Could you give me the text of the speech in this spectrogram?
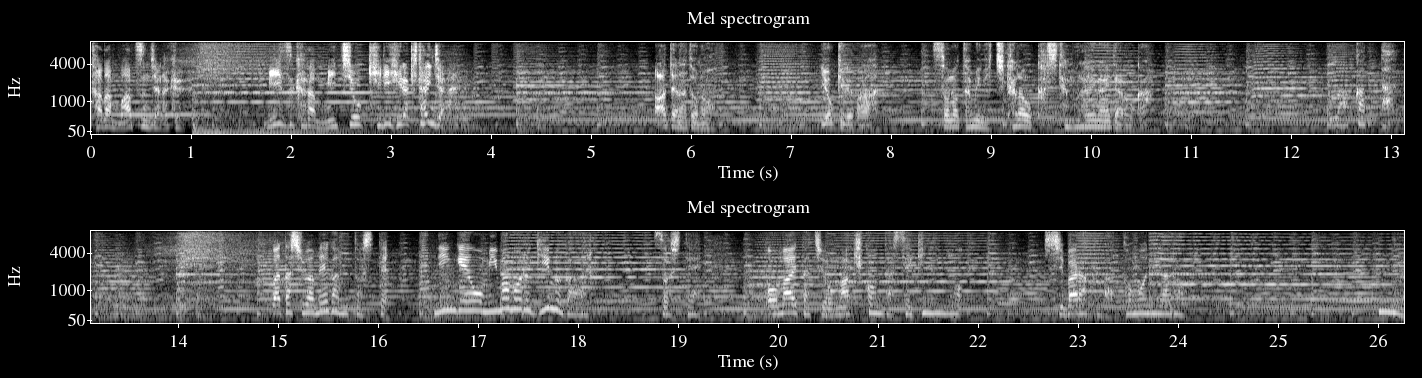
ただ待つんじゃなく自ら道を切り開きたいんじゃ。アテナ殿よければそのために力を貸してもらえないだろうか。分かった。私は女神として人間を見守る義務がある。そしてお前たちを巻き込んだ責任もしばらくは共にやろう。うん。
